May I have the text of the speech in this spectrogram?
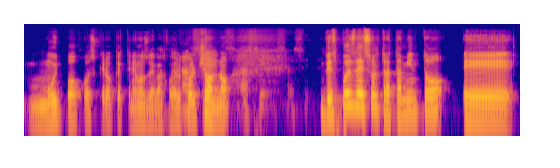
muy pocos creo que tenemos debajo del Así colchón, ¿no? es, así es, así es. Después de eso, el tratamiento eh,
